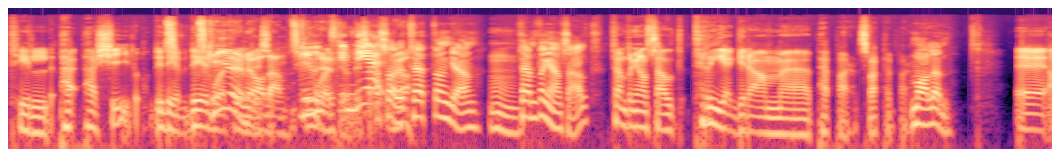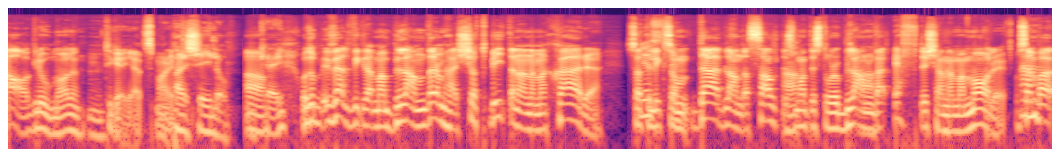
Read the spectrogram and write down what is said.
till per, per kilo. Det är det, det är Skriver du nu. Adam? Skriver du? Skriv ner. Vad sa du? 13 gram? Mm. 15 gram salt? 15 gram salt, 3 gram eh, peppar, svartpeppar. Malen? Eh, ja, grovmalen tycker jag är jävligt smarrigt. Per kilo. Ja. Okej. Och då är det väldigt viktigt att man blandar de här köttbitarna när man skär det. Så att det liksom, där blandas saltet så man inte står och blandar efter sen när man maler. Och sen bara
